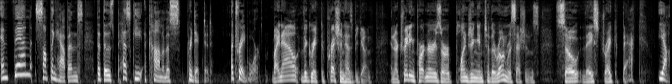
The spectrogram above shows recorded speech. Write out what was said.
And then something happens that those pesky economists predicted a trade war. By now, the Great Depression has begun, and our trading partners are plunging into their own recessions, so they strike back. Yeah,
